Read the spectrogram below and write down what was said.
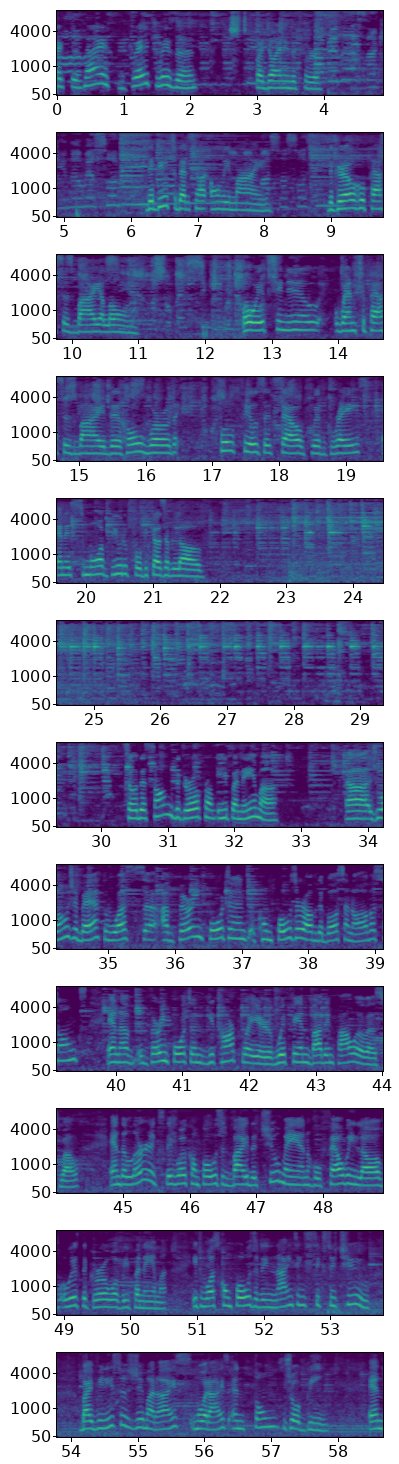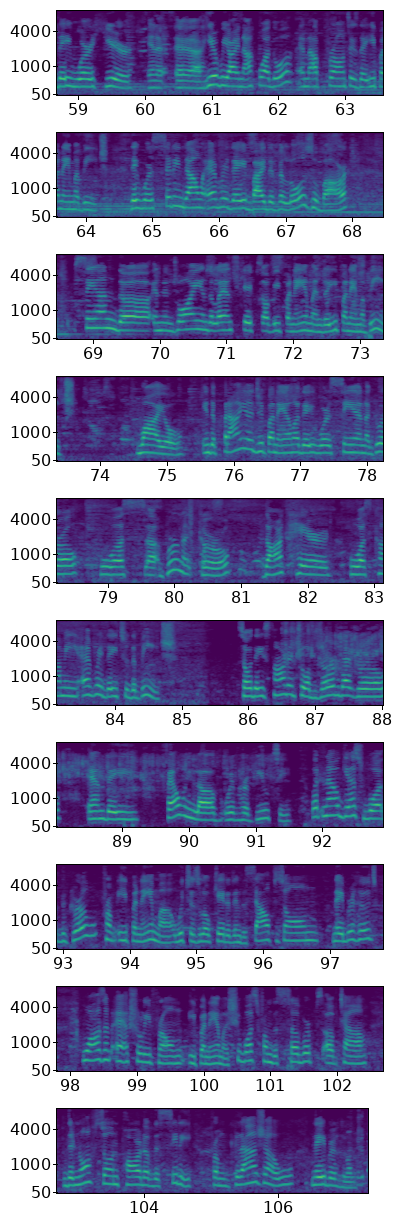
Alexis, nice. Great reason for joining the tour. The beauty that is not only mine. The girl who passes by alone. Oh, if she knew when she passes by, the whole world fulfills itself with grace and it's more beautiful because of love. So the song The Girl from Ipanema, uh, João Gilberto was uh, a very important composer of the bossa nova songs and a very important guitar player within Baden Powell as well. And the lyrics, they were composed by the two men who fell in love with the girl of Ipanema. It was composed in 1962 by Vinicius de Moraes, Moraes and Tom Jobim and they were here. And uh, here we are in Arpoador, and up front is the Ipanema beach. They were sitting down every day by the Veloso bar, seeing the and enjoying the landscapes of Ipanema and the Ipanema beach. While in the Praia de Ipanema, they were seeing a girl who was a brunette girl, dark haired, who was coming every day to the beach. So they started to observe that girl and they fell in love with her beauty. But now, guess what? The girl from Ipanema, which is located in the South Zone neighborhood, wasn't actually from Ipanema. She was from the suburbs of town, the North Zone part of the city, from Grajaú neighborhood.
